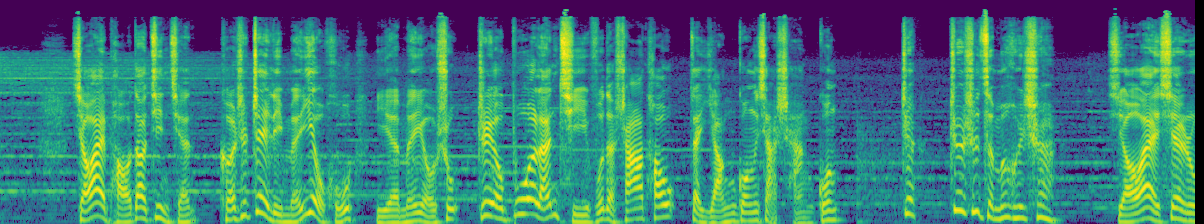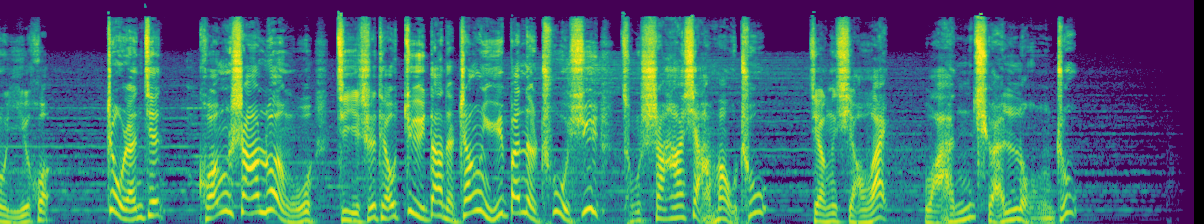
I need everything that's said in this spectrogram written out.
小爱跑到近前。可是这里没有湖，也没有树，只有波澜起伏的沙涛在阳光下闪光。这这是怎么回事？小爱陷入疑惑，骤然间，狂沙乱舞，几十条巨大的章鱼般的触须从沙下冒出，将小爱完全拢住。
